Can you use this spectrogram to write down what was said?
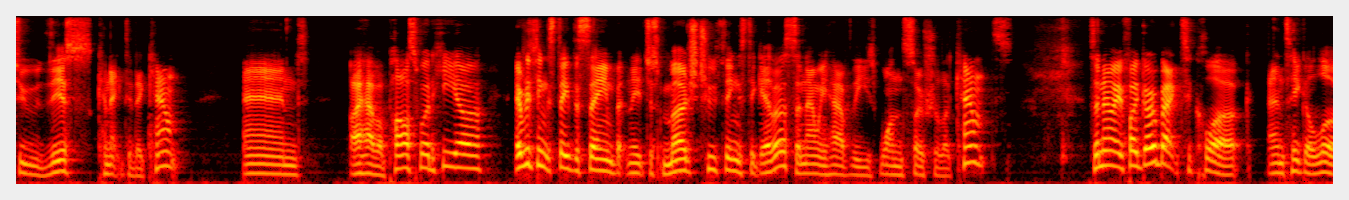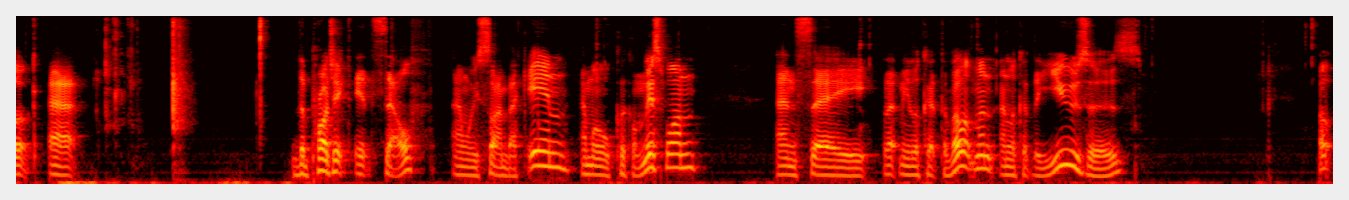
to this connected account. And I have a password here. Everything stayed the same, but it just merged two things together. So now we have these one social accounts. So now if I go back to Clerk and take a look at the project itself, and we sign back in, and we'll click on this one, and say, let me look at development and look at the users. Oh,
